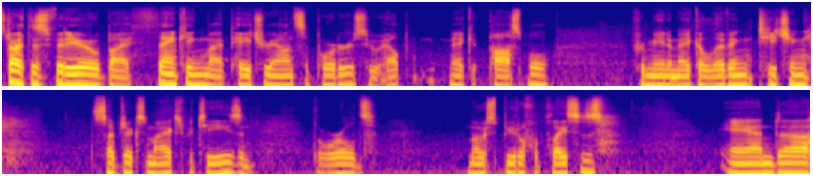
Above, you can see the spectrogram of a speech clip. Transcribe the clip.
Start this video by thanking my Patreon supporters who help make it possible for me to make a living teaching subjects of my expertise in the world's most beautiful places. And uh,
